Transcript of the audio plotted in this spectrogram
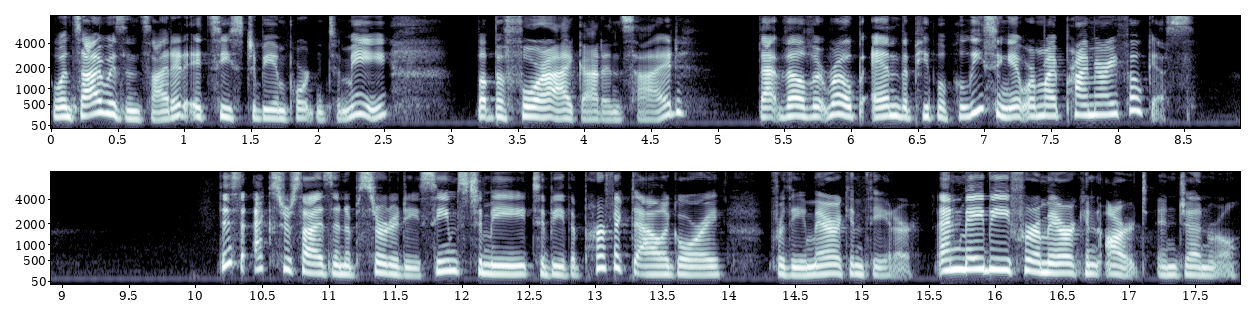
Once I was inside it, it ceased to be important to me. But before I got inside, that velvet rope and the people policing it were my primary focus. This exercise in absurdity seems to me to be the perfect allegory for the American theater, and maybe for American art in general.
